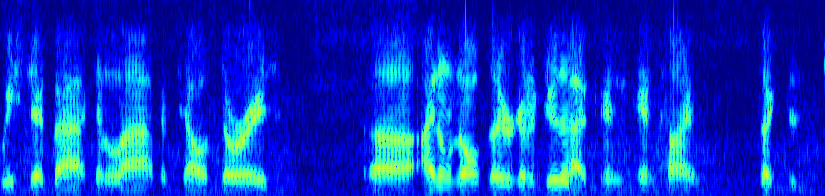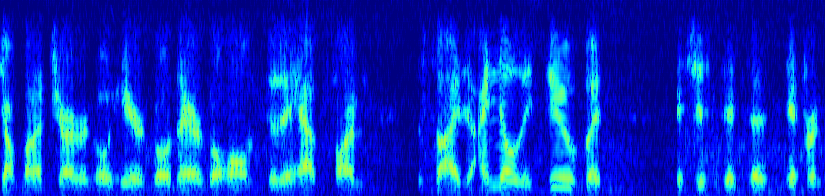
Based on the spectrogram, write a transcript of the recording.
we sit back and laugh and tell stories. Uh, I don't know if they're going to do that in, in time. Like to jump on a charter, go here, go there, go home. Do they have fun besides? I know they do, but it's just it's a different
